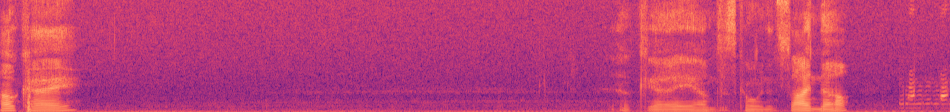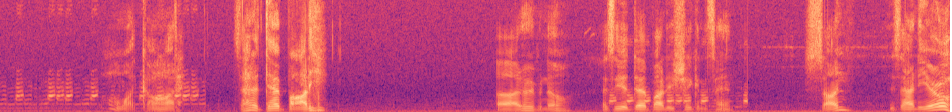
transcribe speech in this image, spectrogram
Okay. Okay, I'm just going inside now. Oh my god. Is that a dead body? Uh, I don't even know. I see a dead body shaking his hand. Son? Is that you?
